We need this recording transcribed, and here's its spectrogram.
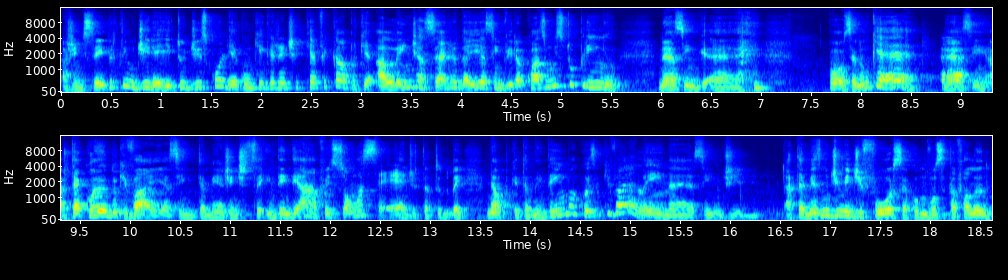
a gente sempre tem o direito de escolher com quem que a gente quer ficar, porque além de assédio, daí assim, vira quase um estuprinho, né, assim, é, pô, você não quer, né, assim, até quando que vai, assim, também a gente entender, ah, foi só um assédio, tá tudo bem. Não, porque também tem uma coisa que vai além, né, assim, de, até mesmo de medir força, como você tá falando,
